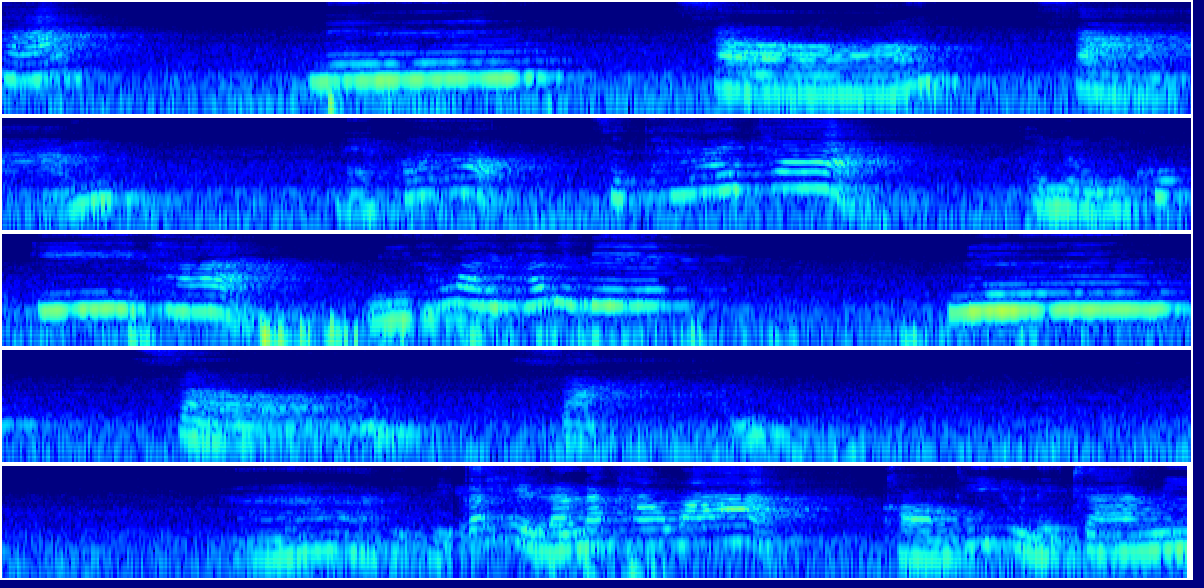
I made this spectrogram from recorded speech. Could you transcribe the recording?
คะหนึ่งสองสามแล้วก็สุดท้ายค่ะ ขนมคุกกี้ค่ะ มีเท่าไหร่คะเด็กๆหนึ่งสองสามอ่าเด็กๆก็เห็นแล้วนะคะว่า ของที่อยู่ในจานมี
